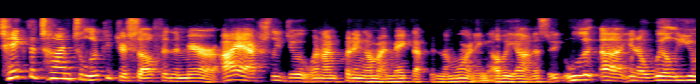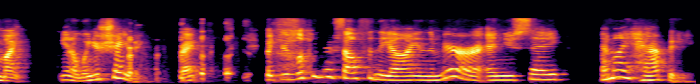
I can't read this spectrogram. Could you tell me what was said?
take the time to look at yourself in the mirror. I actually do it when I'm putting on my makeup in the morning. I'll be honest. Uh, you know, Will, you might, you know, when you're shaving, right? but you're looking yourself in the eye in the mirror and you say, Am I happy?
